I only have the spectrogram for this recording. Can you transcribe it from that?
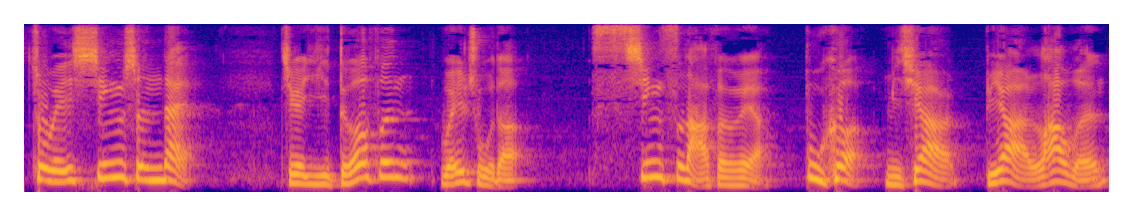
作为新生代，这个以得分为主的新四大分位啊，布克、米切尔、比尔、拉文，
